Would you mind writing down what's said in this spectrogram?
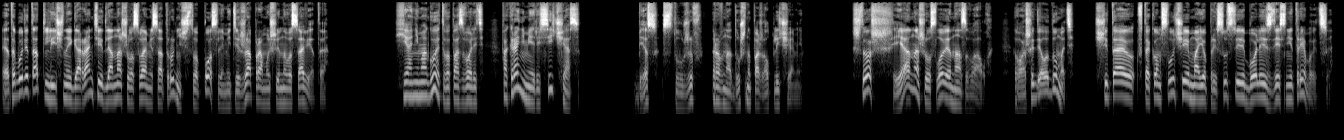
это будет отличной гарантией для нашего с вами сотрудничества после мятежа промышленного совета. Я не могу этого позволить, по крайней мере, сейчас. Бес Стужев равнодушно пожал плечами. Что ж, я наши условия назвал. Ваше дело думать. Считаю, в таком случае мое присутствие более здесь не требуется.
